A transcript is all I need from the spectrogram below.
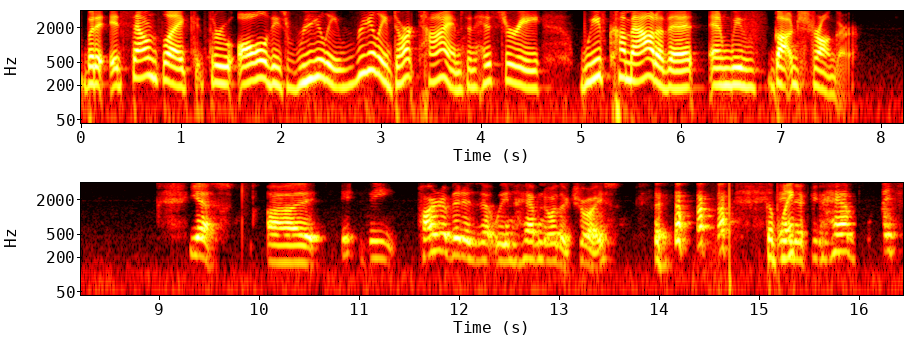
but it, it sounds like through all of these really, really dark times in history, we've come out of it and we've gotten stronger. Yes. Uh, it, the part of it is that we have no other choice. Good point. And if you have life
